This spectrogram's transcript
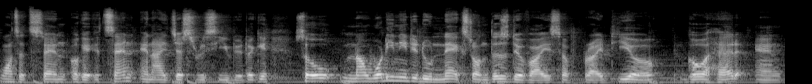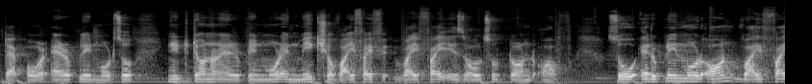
once it's sent okay it's sent and I just received it okay? So now what do you need to do next on this device up right here go ahead and tap over airplane mode. So you need to turn on airplane mode and make sure Wi-Fi Wi-Fi is also turned off. So airplane mode on Wi-Fi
